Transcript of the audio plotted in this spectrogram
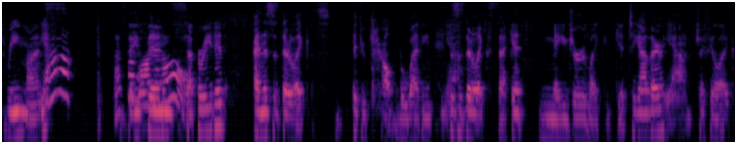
three months? yeah, that's not They've long been at all. separated, and this is their like, if you count the wedding, yeah, this is their like second major like get together, yeah. which I feel like,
